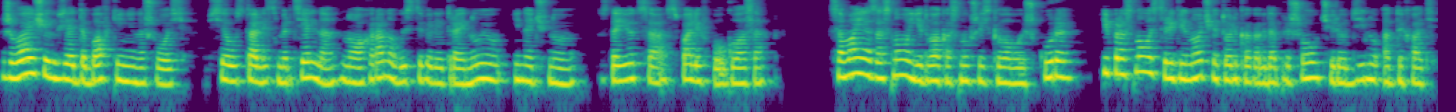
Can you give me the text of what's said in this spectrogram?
Желающих взять добавки не нашлось. Все устали смертельно, но охрану выставили тройную и ночную. Сдается, спали в полглаза. Сама я заснула, едва коснувшись головой шкуры, и проснулась среди ночи только когда пришел черед Дину отдыхать.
